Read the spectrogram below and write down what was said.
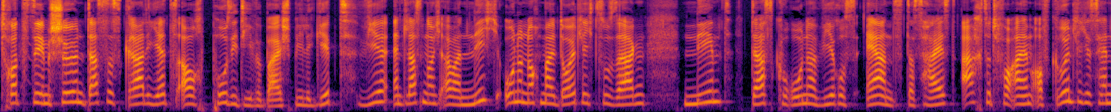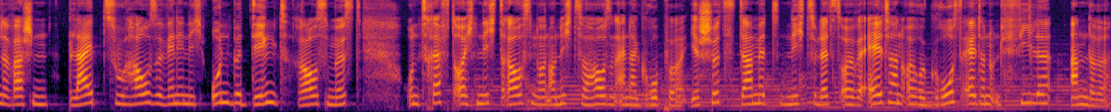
Trotzdem schön, dass es gerade jetzt auch positive Beispiele gibt. Wir entlassen euch aber nicht, ohne nochmal deutlich zu sagen, nehmt das Coronavirus ernst. Das heißt, achtet vor allem auf gründliches Händewaschen, bleibt zu Hause, wenn ihr nicht unbedingt raus müsst und trefft euch nicht draußen und auch nicht zu Hause in einer Gruppe. Ihr schützt damit nicht zuletzt eure Eltern, eure Großeltern und viele andere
